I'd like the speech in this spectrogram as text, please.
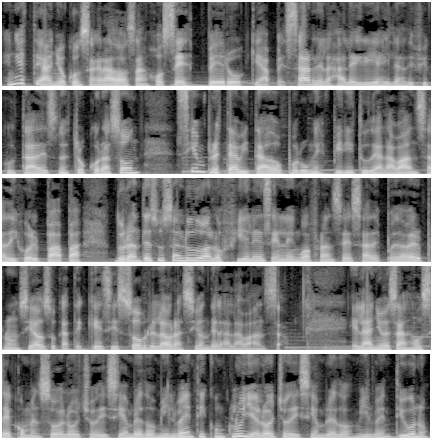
En este año consagrado a San José espero que a pesar de las alegrías y las dificultades nuestro corazón siempre esté habitado por un espíritu de alabanza, dijo el Papa durante su saludo a los fieles en lengua francesa después de haber pronunciado su catequesis sobre la oración de la alabanza. El año de San José comenzó el 8 de diciembre de 2020 y concluye el 8 de diciembre de 2021.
